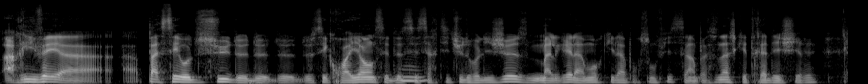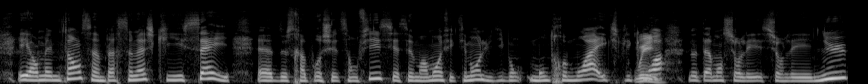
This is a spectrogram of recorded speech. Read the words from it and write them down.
arriver à, à passer au-dessus de, de- de- de ses croyances et de ses certitudes religieuses, malgré l'amour qu'il a pour son fils. C'est un personnage qui est très déchiré. Et en même temps, c'est un personnage qui essaye euh, de se rapprocher de son fils. Et à ce moment, effectivement, on lui dit Bon, montre-moi, explique-moi, notamment sur les, sur les nus.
